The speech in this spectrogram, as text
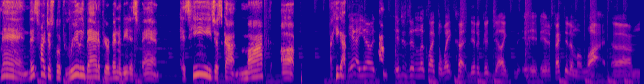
man, this fight just looked really bad if you're a Benavidez fan because he just got mopped up. Like he got Yeah, you know, it, it just didn't look like the weight cut did a good job. Like it, it affected him a lot. Um,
